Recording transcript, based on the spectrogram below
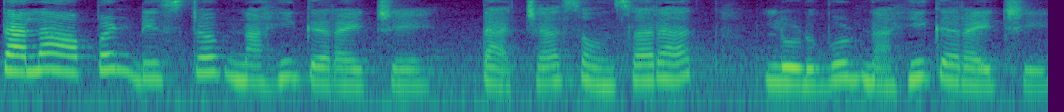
त्याला आपण डिस्टर्ब नाही करायचे. त्याच्या संसारात लुडबुड नाही करायची.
